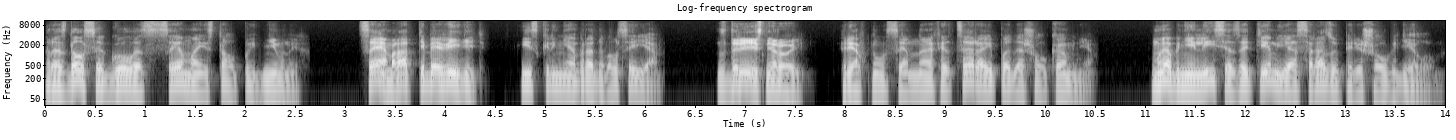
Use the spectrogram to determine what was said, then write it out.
Раздался голос Сэма из толпы дневных. «Сэм, рад тебя видеть!» Искренне обрадовался я. «Сдрись, Рой!» — рявкнул Сэм на офицера и подошел ко мне. Мы обнялись, а затем я сразу перешел к делу.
